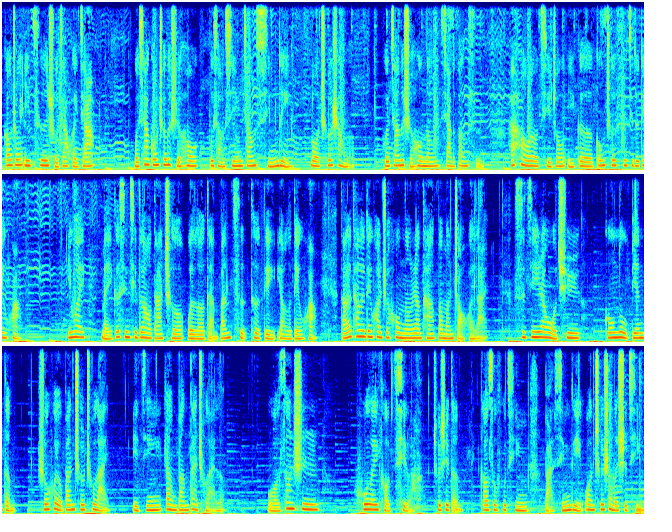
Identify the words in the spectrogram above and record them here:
高中一次暑假回家，我下公车的时候不小心将行李落车上了。回家的时候呢，吓得半死。还好我有其中一个公车司机的电话，因为每个星期都要搭车，为了赶班次，特地要了电话。打了他的电话之后呢，让他帮忙找回来。司机让我去公路边等，说会有班车出来，已经让班带出来了。我算是呼了一口气了，出去等，告诉父亲把行李忘车上的事情。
